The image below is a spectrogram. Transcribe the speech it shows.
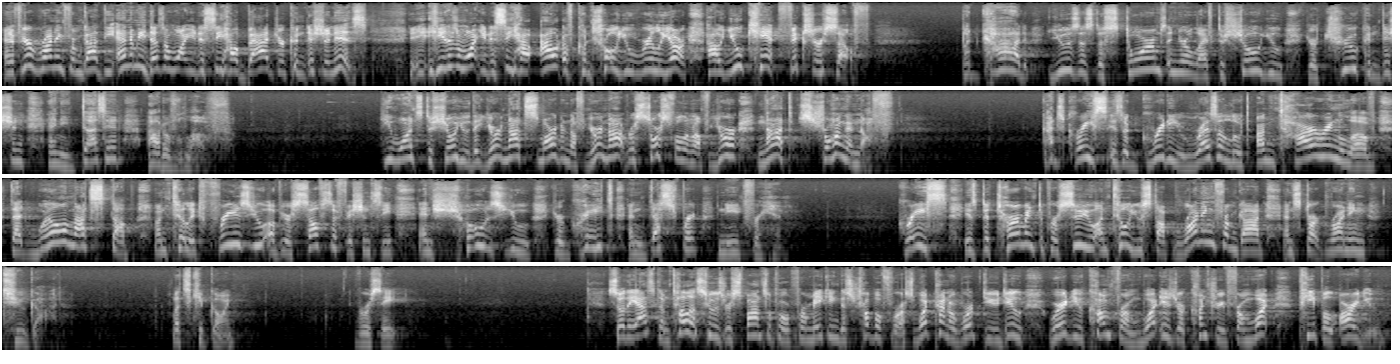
And if you're running from God, the enemy doesn't want you to see how bad your condition is. He doesn't want you to see how out of control you really are, how you can't fix yourself. But God uses the storms in your life to show you your true condition, and He does it out of love. He wants to show you that you're not smart enough, you're not resourceful enough, you're not strong enough. God's grace is a gritty, resolute, untiring love that will not stop until it frees you of your self sufficiency and shows you your great and desperate need for Him. Grace is determined to pursue you until you stop running from God and start running to God. Let's keep going. Verse 8. So they asked him, Tell us who is responsible for making this trouble for us. What kind of work do you do? Where do you come from? What is your country? From what people are you?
